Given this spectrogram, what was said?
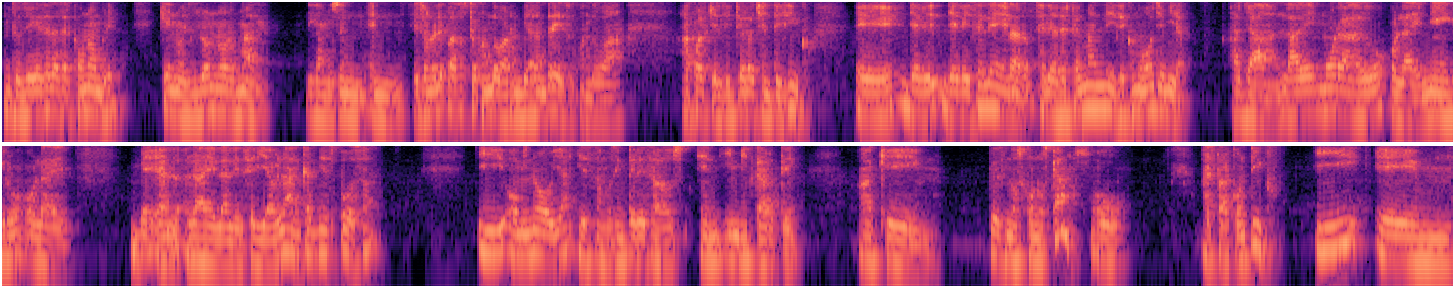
Entonces llega y se le acerca un hombre que no es lo normal. Digamos, en, en- eso no le pasa a usted cuando va a rumbear a Andrés o cuando va a cualquier sitio del 85. Eh, llega, llega y se le, Claro. se le acerca el man le dice como, oye, mira, allá la de morado o la de negro o la de, la de la lencería blanca es mi esposa y, o mi novia y estamos interesados en invitarte a que pues nos conozcamos o a estar contigo. Y eh,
